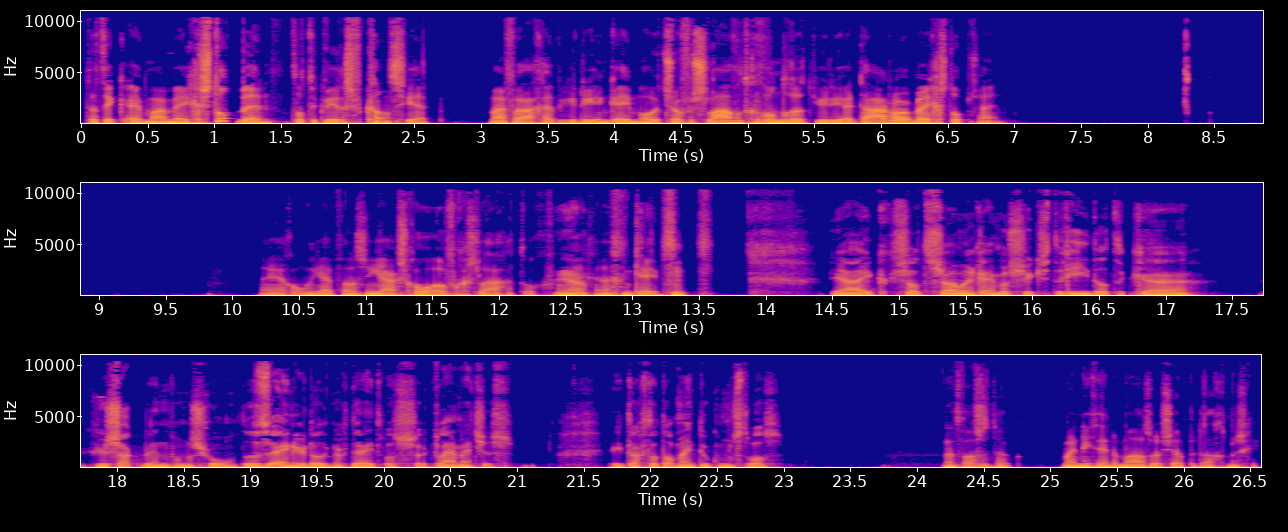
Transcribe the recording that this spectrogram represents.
dat ik er maar mee gestopt ben tot ik weer eens vakantie heb. Mijn vraag, hebben jullie een game ooit zo verslavend gevonden dat jullie er daardoor mee gestopt zijn? Nou ja, Ron, jij hebt wel eens een jaar school overgeslagen, toch? Van ja. game. Ja, ik zat zo in Rainbow Six 3 dat ik uh, gezakt ben van mijn school. Dat is het enige dat ik nog deed, was uh, kleinmetjes. Ik dacht dat dat mijn toekomst was. Dat was het ook. Maar niet helemaal zoals je had bedacht misschien.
